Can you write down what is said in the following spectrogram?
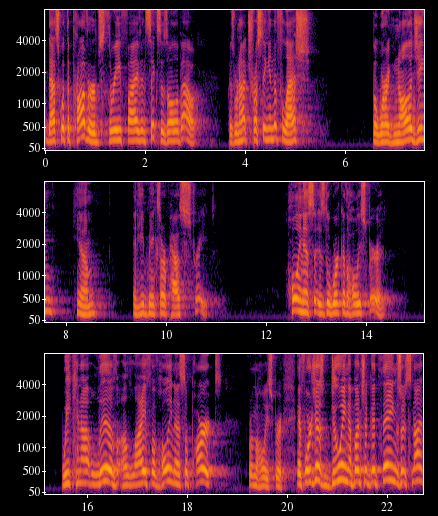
that's what the Proverbs 3, 5, and 6 is all about. Because we're not trusting in the flesh, but we're acknowledging Him, and He makes our paths straight. Holiness is the work of the Holy Spirit. We cannot live a life of holiness apart from the Holy Spirit. If we're just doing a bunch of good things, it's not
